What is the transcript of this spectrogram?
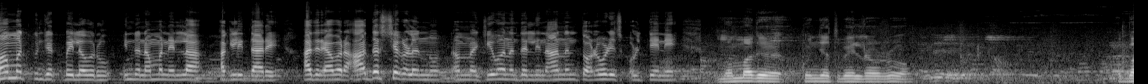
ಮೊಹಮ್ಮದ್ ಕುಂಜತ್ ಬೈಲ್ ಅವರು ಇಂದು ನಮ್ಮನ್ನೆಲ್ಲ ಅಗಲಿದ್ದಾರೆ. ಆದರೆ ಅವರ ಆದರ್ಶಗಳನ್ನು ನಮ್ಮ ಜೀವನದಲ್ಲಿ ನಾನಂತೂ ಅಳವಡಿಸಿಕೊಳ್ತೇನೆ. ಮೊಹಮ್ಮದ್ ಕುಂಜತ್ ಬೈಲ್ರವರು ಒಬ್ಬ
